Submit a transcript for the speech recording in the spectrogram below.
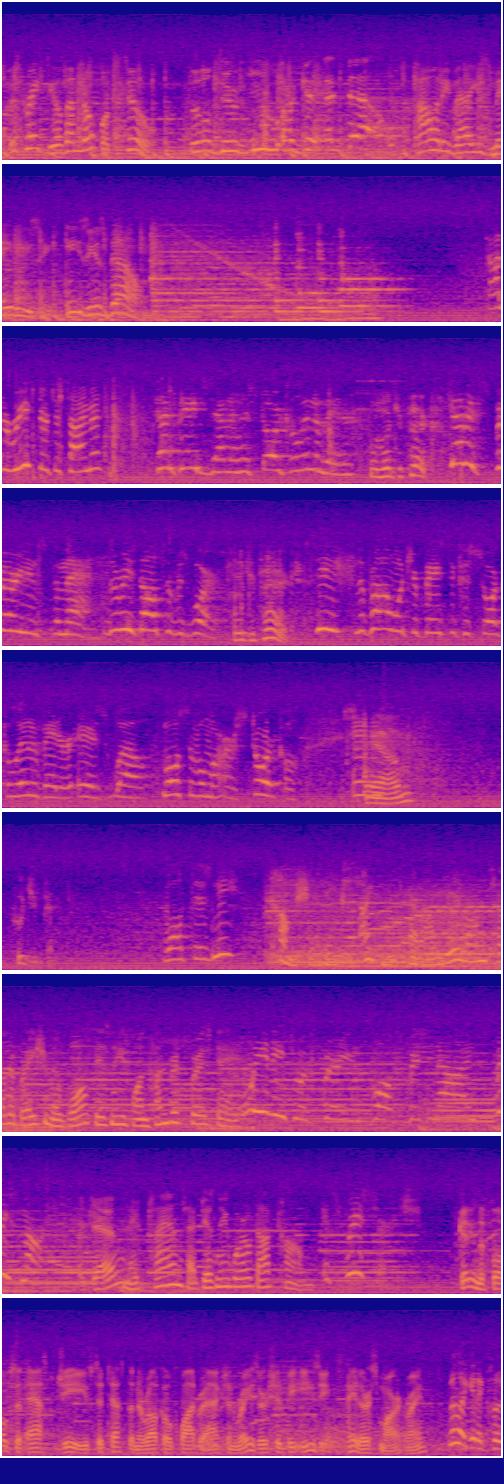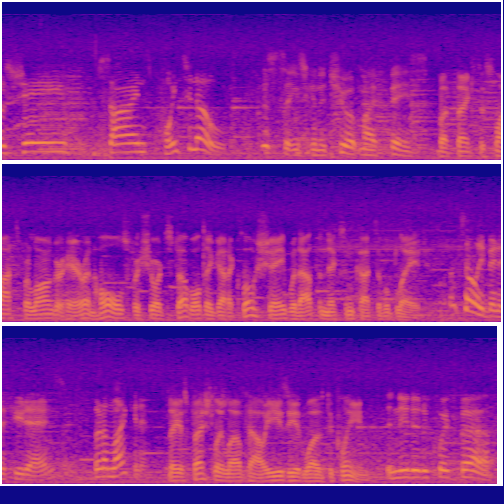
There's great deals on notebooks, too. Little dude, you are getting a Dell. Holiday values made easy. Easy as Dell. Got a research assignment. Ten pages on a historical innovator. Well, who'd you pick? Gotta experience the man, the results of his work. Who'd you pick? See, the problem with your basic historical innovator is, well, most of them are historical. And Sam. Who'd you pick? Walt Disney? Come share the excitement at our year-long celebration of Walt Disney's 100th birthday. We need to experience Walt's Vision 9, Space 9. Again? Make plans at DisneyWorld.com. It's research. Getting the folks at Ask Jeeves to test the Norelco Quadra Action Razor should be easy. Hey, they're smart, right? Will I get a close shave, signs, point to no. This thing's gonna chew up my face. But thanks to slots for longer hair and holes for short stubble, they got a close shave without the nicks and cuts of a blade. It's only been a few days, but I'm liking it. They especially loved how easy it was to clean. It needed a quick bath.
